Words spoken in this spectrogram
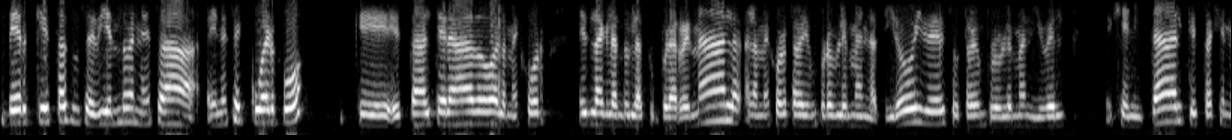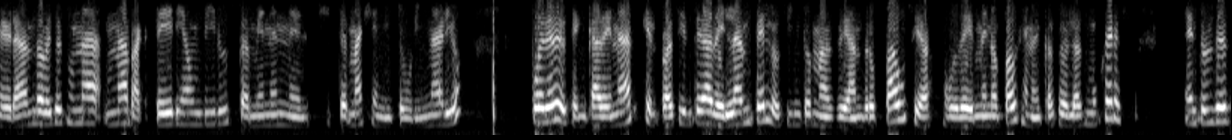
ver qué está sucediendo en esa en ese cuerpo que está alterado, a lo mejor es la glándula suprarrenal, a lo mejor trae un problema en la tiroides o trae un problema a nivel genital que está generando, a veces una, una bacteria, un virus también en el sistema genitourinario, puede desencadenar que el paciente adelante los síntomas de andropausia o de menopausia en el caso de las mujeres. Entonces,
